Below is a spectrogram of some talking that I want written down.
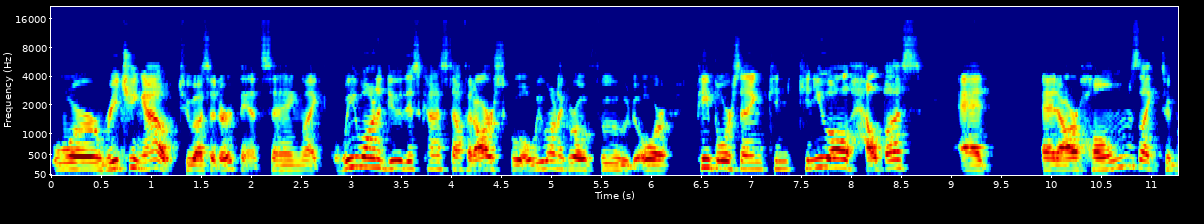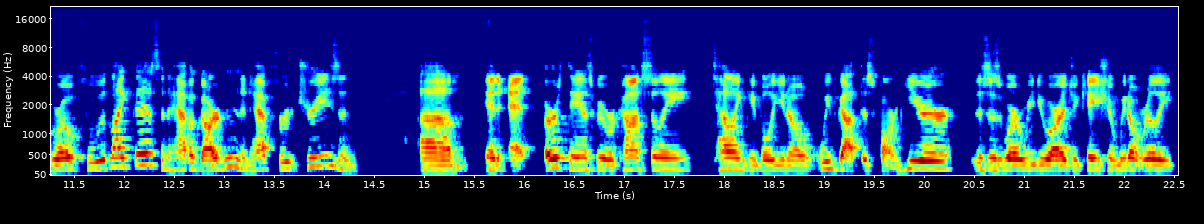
were reaching out to us at Earth Dance saying, like, we want to do this kind of stuff at our school. We want to grow food. Or people were saying, can can you all help us at at our homes, like to grow food like this and have a garden and have fruit trees and um, and at Earth Dance, we were constantly telling people, you know, we've got this farm here. This is where we do our education. We don't really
